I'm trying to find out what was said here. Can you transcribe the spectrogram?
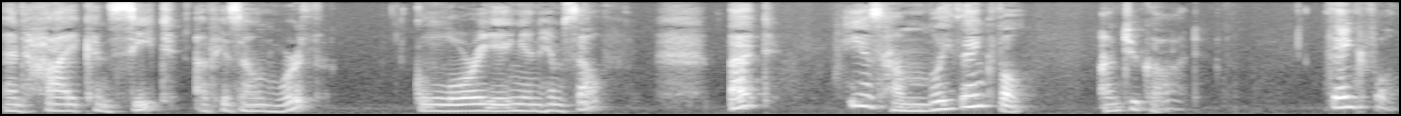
and high conceit of his own worth, glorying in himself, but he is humbly thankful unto God. Thankful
